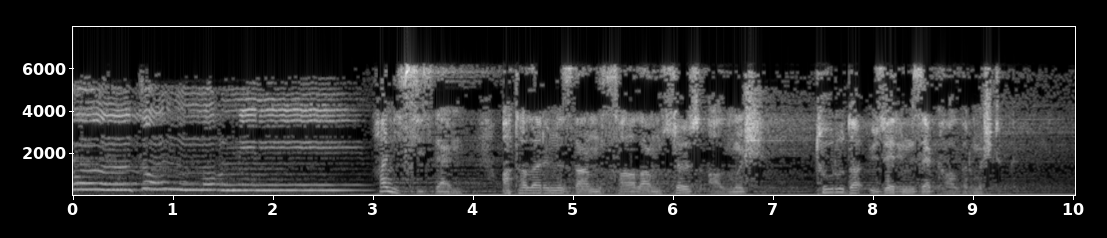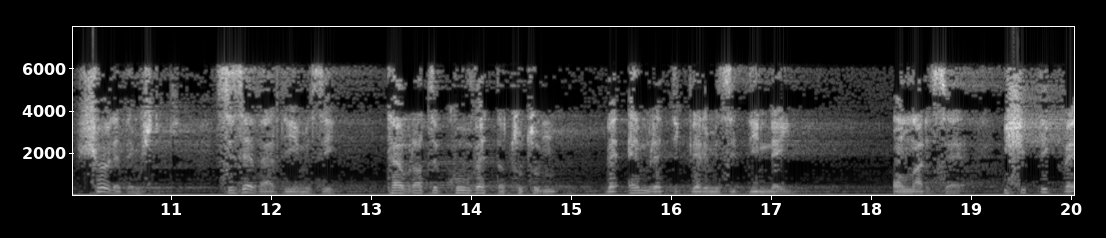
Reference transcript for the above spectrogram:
كنتم مؤمنين Hani sizden atalarınızdan sağlam söz almış, turu da üzerinize kaldırmıştık. Şöyle demiştik, size verdiğimizi, Tevrat'ı kuvvetle tutun ve emrettiklerimizi dinleyin. Onlar ise işittik ve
